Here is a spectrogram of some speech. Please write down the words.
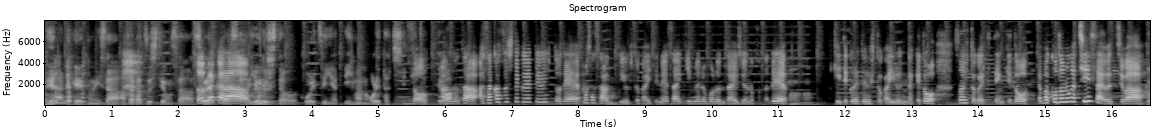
寝られへんのにさ、朝活してもさ、そうそれやったらさ、だから夜した方が効率いいんやって、今の俺たちにとっては。あのさ朝活してくれてる人でマサさんっていう人がいてね最近メルボルン在住の方でうんうん。聞いてくれてる人がいるんだけどその人が言っててんけどやっぱ子供が小さいうちはう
